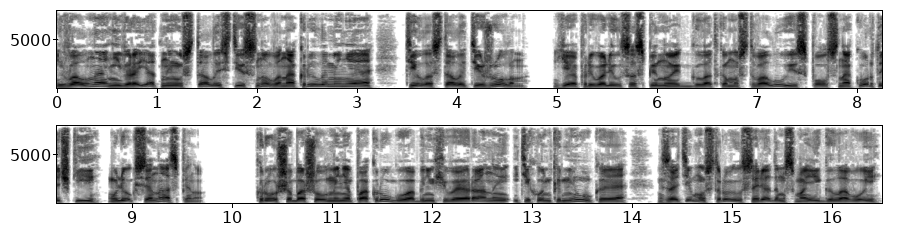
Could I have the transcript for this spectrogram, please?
и волна невероятной усталости снова накрыла меня, тело стало тяжелым. Я привалился спиной к гладкому стволу и сполз на корточки, улегся на спину. Крош обошел меня по кругу, обнюхивая раны и тихонько мяукая, затем устроился рядом с моей головой,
